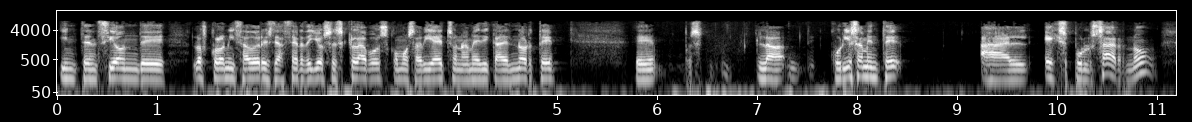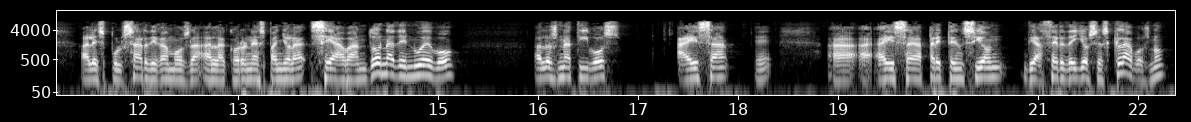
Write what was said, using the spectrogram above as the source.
intención de los colonizadores de hacer de ellos esclavos, como se había hecho en América del Norte, eh, pues curiosamente al expulsar, ¿no? Al expulsar, digamos, a la corona española, se abandona de nuevo a los nativos a esa, eh, a esa pretensión de hacer de ellos esclavos, ¿no?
